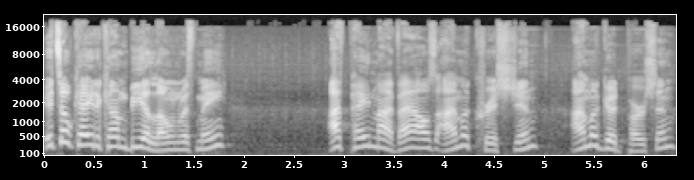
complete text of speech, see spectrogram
It's okay to come be alone with me. I've paid my vows. I'm a Christian. I'm a good person.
